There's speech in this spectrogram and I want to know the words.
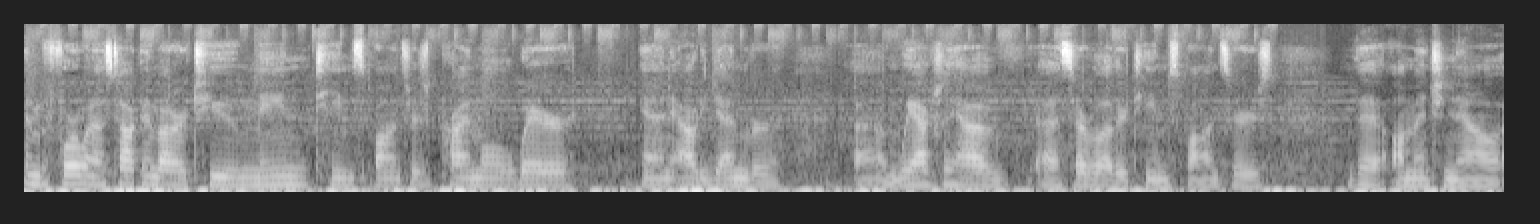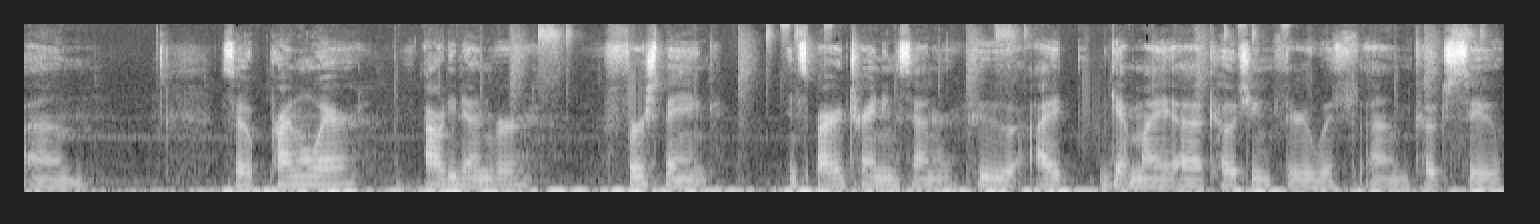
And before, when I was talking about our two main team sponsors, Primal Wear and Audi Denver, um, we actually have uh, several other team sponsors that I'll mention now. Um, so Primal Wear, Audi Denver, FirstBank, Inspired Training Center, who I get my uh, coaching through with um, Coach Sue,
